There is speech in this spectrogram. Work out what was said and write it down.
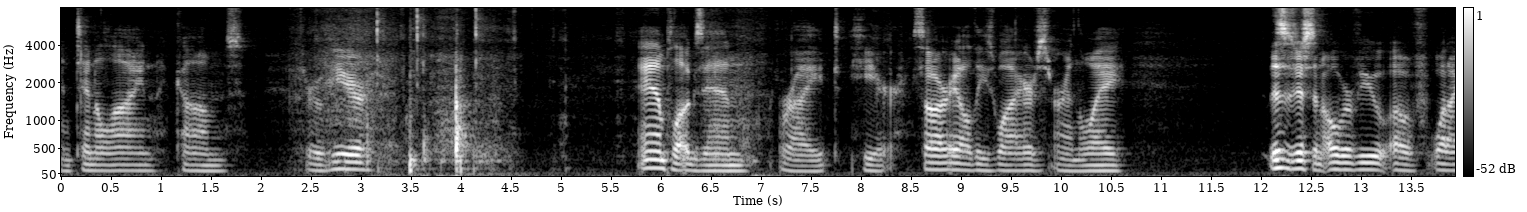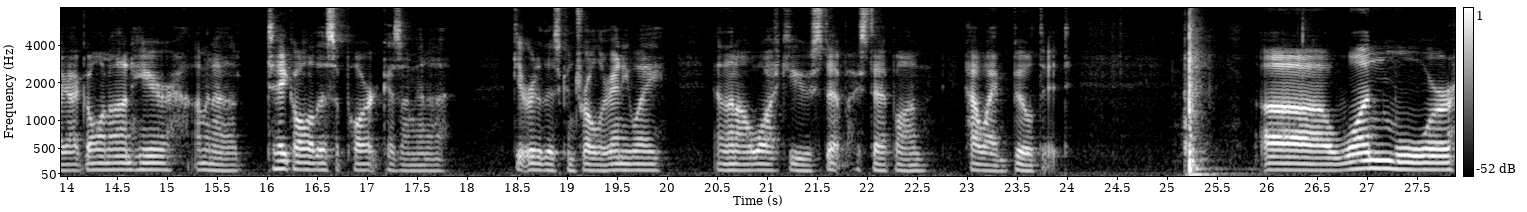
antenna line comes through here and plugs in right here. Sorry, all these wires are in the way. This is just an overview of what I got going on here. I'm to take all this apart because I'm gonna get rid of this controller anyway and then I'll walk you step by step on how I built it. Uh, one more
